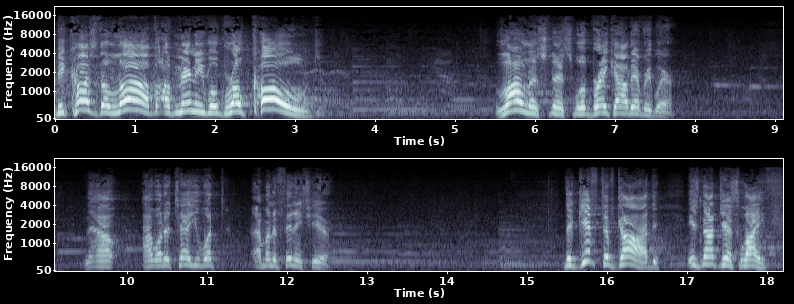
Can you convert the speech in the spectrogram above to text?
because the love of many will grow cold, lawlessness will break out everywhere. Now, I want to tell you what I'm going to finish here. The gift of God is not just life,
